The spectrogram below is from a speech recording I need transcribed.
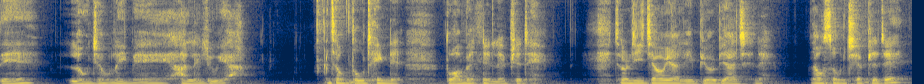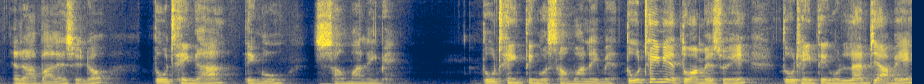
သင်လုံခြုံလိမ့်မယ်ဟာလေလုယာအကြောင်းတိုးထိန်နဲ့သွားမယ်နှစ်လည်းဖြစ်တယ်ကျွန်တော်ဒီအကြောင်းအရာလေးပြောပြခြင်းတယ်နောက်ဆုံးချက်ဖြစ်တယ်အဲ့ဒါပါလဲဆိုရင်တော့တိုးထိန်ကသင်ကိုဆောင်းမလိမ့်မယ်တိုးထိန်သင်ကိုဆောင်းမလိမ့်မယ်တိုးထိန်နဲ့သွားမယ်ဆိုရင်တိုးထိန်သင်ကိုလမ်းပြမယ်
